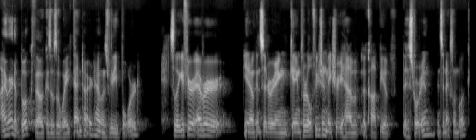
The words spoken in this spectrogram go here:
I read a book though because I was awake that entire time. I was really bored. So like if you're ever you know considering getting pleural effusion, make sure you have a copy of The Historian. It's an excellent book.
